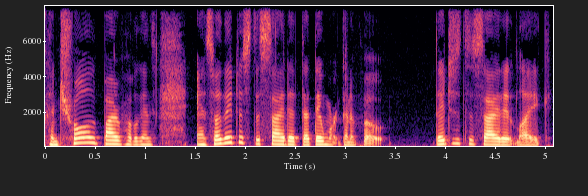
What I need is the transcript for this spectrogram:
controlled by Republicans. And so they just decided that they weren't going to vote. They just decided, like,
